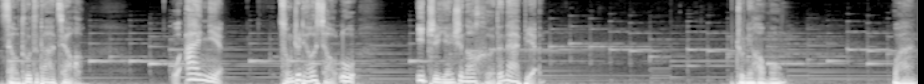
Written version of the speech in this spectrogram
小兔子大叫：“我爱你！”从这条小路一直延伸到河的那边。祝你好梦，晚安。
